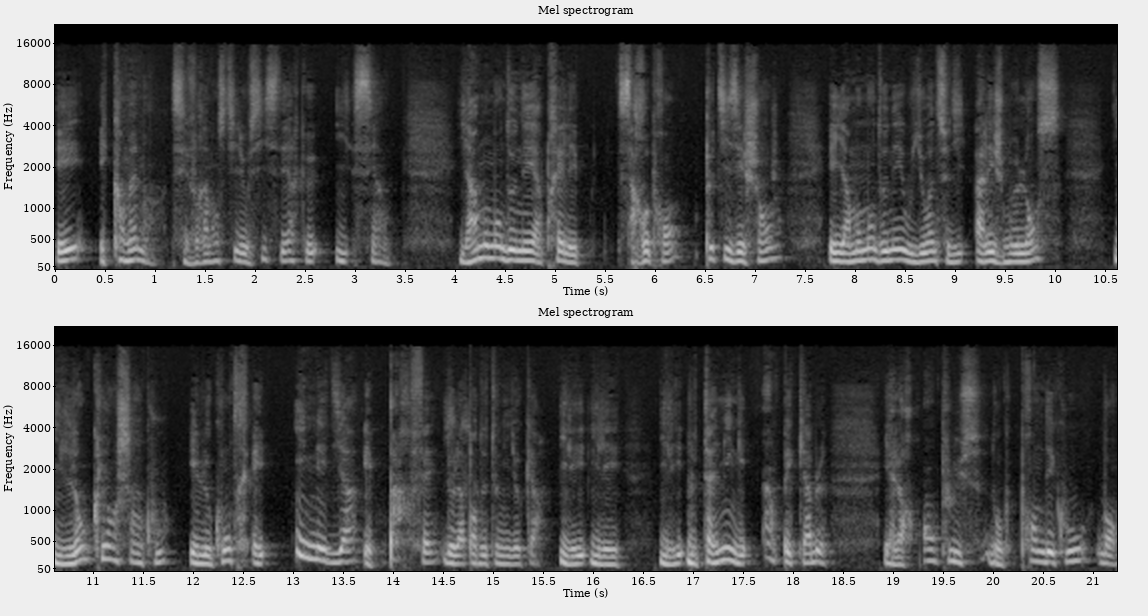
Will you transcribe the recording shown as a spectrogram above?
Et, quand même, c'est vraiment stylé aussi. C'est-à-dire que il, y a un moment donné, après, ça reprend, petits échanges. Et il y a un moment donné où Johan se dit Allez, je me lance. Il enclenche un coup et le contre est immédiat et parfait de la part de Tony Yoka. Il est, il est, il est, le timing est impeccable. Et alors en plus, donc prendre des coups, bon,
